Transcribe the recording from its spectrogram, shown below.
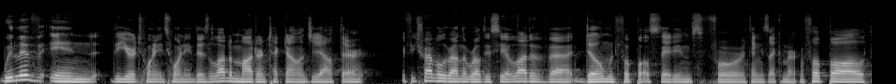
We live in the year 2020. There's a lot of modern technology out there. If you travel around the world, you see a lot of uh, domed football stadiums for things like American football,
